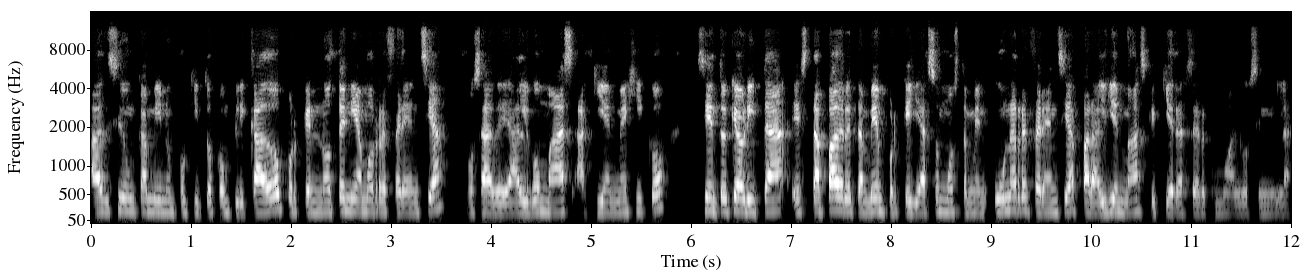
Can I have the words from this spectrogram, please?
ha sido un camino un poquito complicado porque no teníamos referencia, o sea, de algo más aquí en México, siento que ahorita está padre también porque ya somos también una referencia para alguien más que quiera hacer como algo similar.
